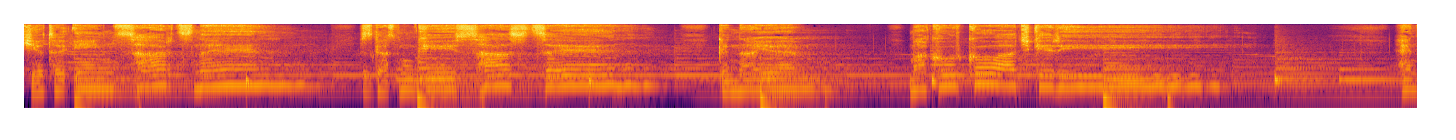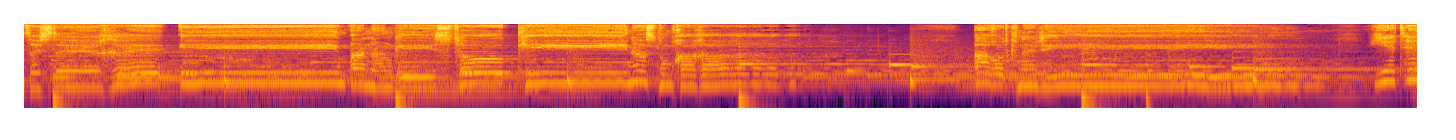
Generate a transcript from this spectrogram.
Եթե ինձ հարցնեն Զգացմունքիս հասցեն Կնայեմ մաքուր քո աչքերի Հենց այստեղ է իմ անհանգիստ հոգին հասնում խաղաղ աղոտքների Եթե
